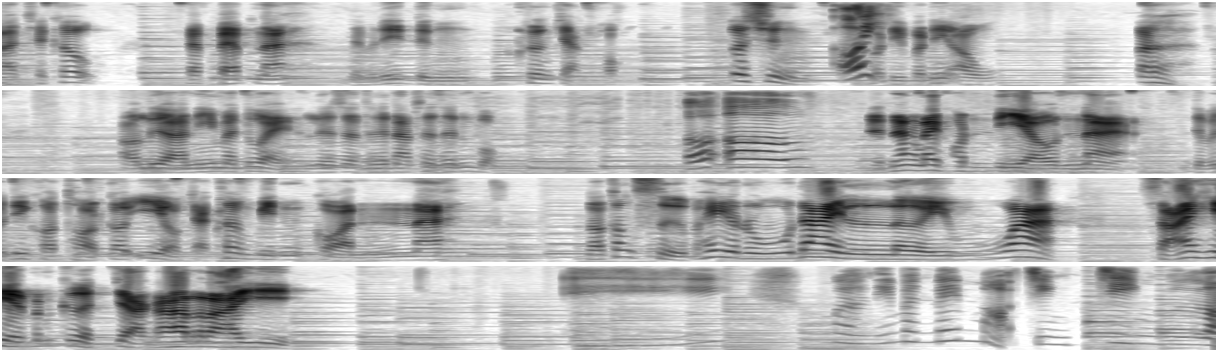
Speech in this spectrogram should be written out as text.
นะเชคเกิลแป๊บๆนะ เดี๋ยวบันนี้ดึงเครื่องจักรออก เออชึงโอ๊ยพอดีบันนี้เอา เออ เอาเรืออันนี้มาด้วย เรือสะเทินน้ำสะเทินบก โอ้โอ้แต่นั่งได้คนเดียวน่ะ เดี๋ยวบันนี้ขอถอดเก้าอี้ออกจากเครื่องบินก่อนนะ เราต้องสืบให้รู้ได้เลยว่าสาเหตุมันเกิดจากอะไร เอ๊ะเมืองนี้มันไม่เหมาะจริงๆหร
